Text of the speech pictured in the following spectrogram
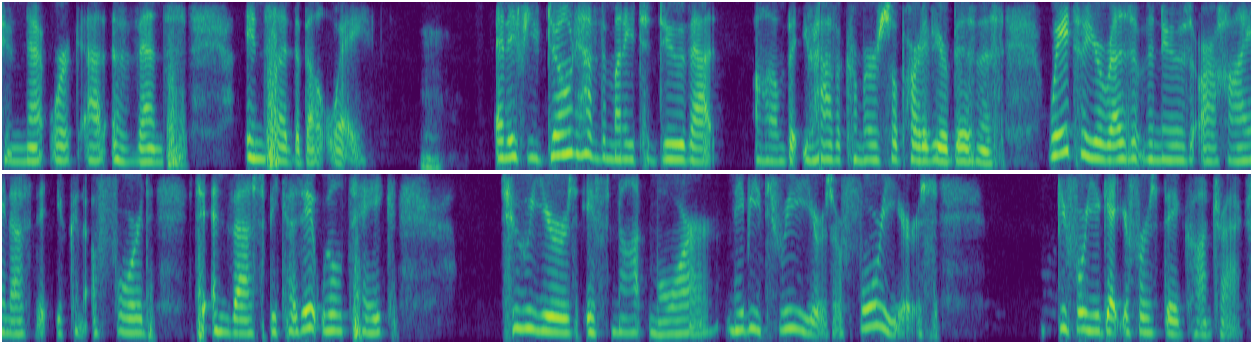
to network at events inside the Beltway. Mm. And if you don't have the money to do that, um, but you have a commercial part of your business, wait till your revenues are high enough that you can afford to invest because it will take two years, if not more, maybe three years or four years before you get your first big contracts.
